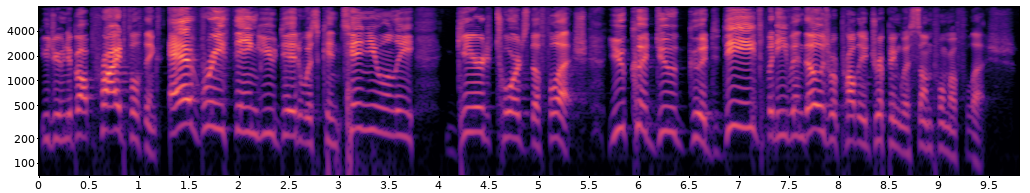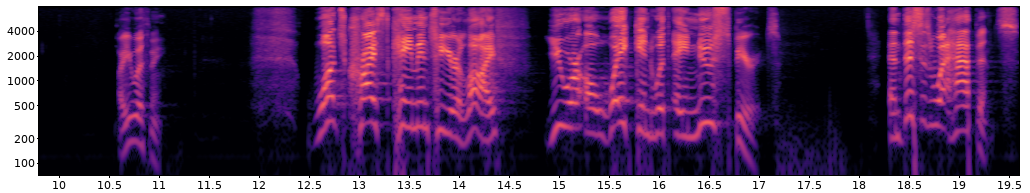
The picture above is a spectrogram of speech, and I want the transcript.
You dreamed about prideful things. Everything you did was continually geared towards the flesh. You could do good deeds, but even those were probably dripping with some form of flesh. Are you with me? Once Christ came into your life, you were awakened with a new spirit. And this is what happens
